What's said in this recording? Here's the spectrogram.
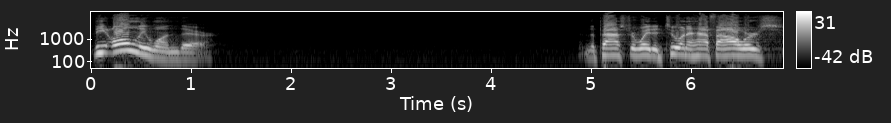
the only one there. And the pastor waited two and a half hours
